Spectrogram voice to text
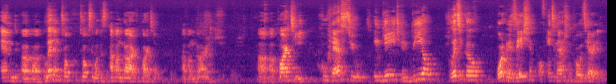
And uh, uh, Lenin talk, talks about this avant-garde party, avant-garde uh, uh, party, who has to engage in real political organization of international proletariat.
